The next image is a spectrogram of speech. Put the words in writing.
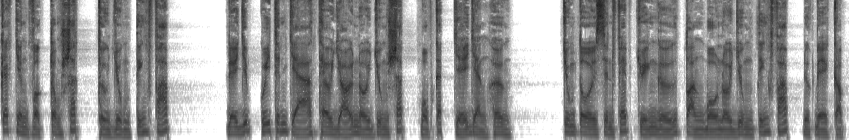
Các nhân vật trong sách thường dùng tiếng pháp. Để giúp quý thính giả theo dõi nội dung sách một cách dễ dàng hơn, chúng tôi xin phép chuyển ngữ toàn bộ nội dung tiếng pháp được đề cập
